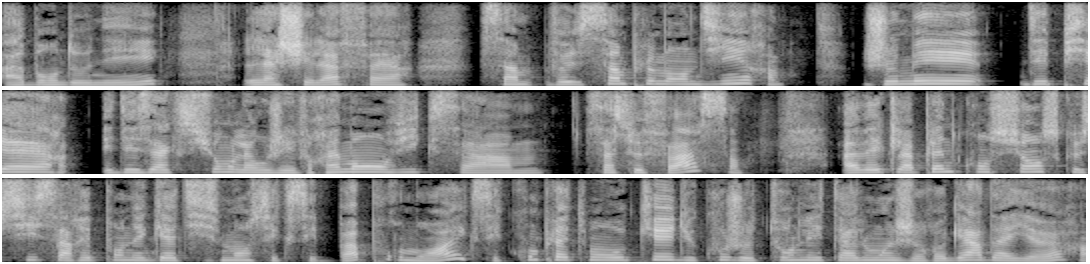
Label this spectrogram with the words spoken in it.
abandonner, lâcher l'affaire. Ça veut simplement dire, je mets des pierres et des actions là où j'ai vraiment envie que ça, ça se fasse, avec la pleine conscience que si ça répond négativement, c'est que c'est pas pour moi et que c'est complètement ok. Du coup, je tourne les talons et je regarde ailleurs.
